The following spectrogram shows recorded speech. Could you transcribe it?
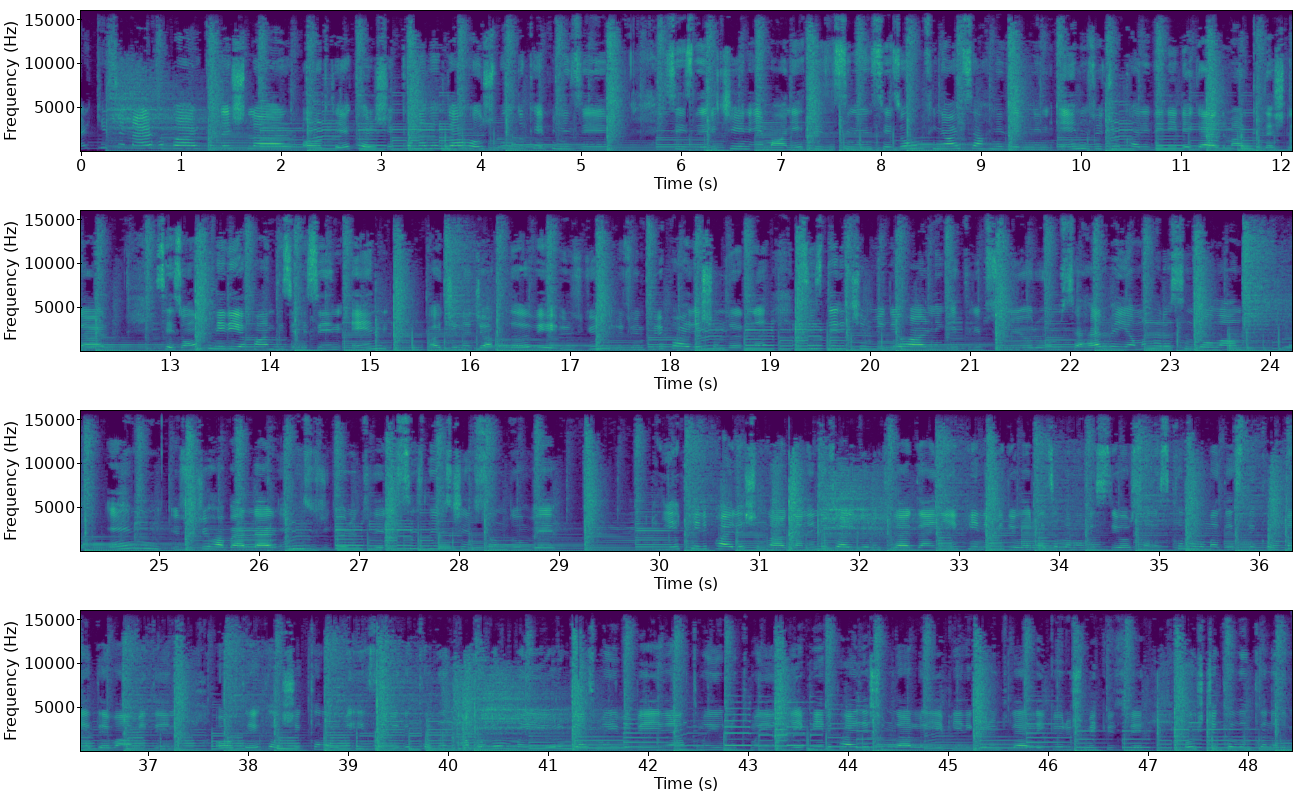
Herkese merhaba arkadaşlar. Ortaya Karışık kanalında hoş bulduk hepinizi. Sizler için Emanet dizisinin sezon final sahnelerinin en üzücü kareleriyle geldim arkadaşlar. Sezon finali yapan dizimizin en acınacaklı ve üzgün üzüntülü paylaşımlarını sizler için video haline getirip sunuyorum. Seher ve Yaman arasında olan en üzücü haberler, en üzücü görüntüleri sizler için sundum yepyeni paylaşımlardan, en özel görüntülerden yepyeni videoları hazırlamamı istiyorsanız kanalıma destek olmaya devam edin. Ortaya Karışık kanalımı izlemede kalın. Abone olmayı, yorum yazmayı ve beğeni atmayı unutmayın. Yepyeni paylaşımlarla, yepyeni görüntülerle görüşmek üzere. Hoşçakalın kanalıma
